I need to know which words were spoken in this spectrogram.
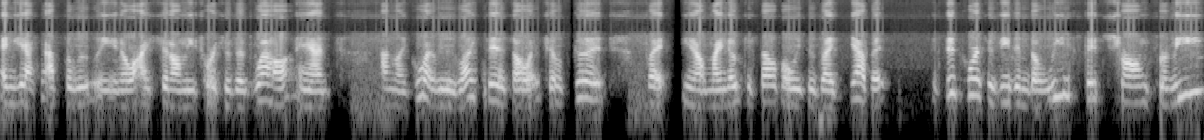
and yes, absolutely, you know, I sit on these horses as well and I'm like, oh, I really like this. Oh, it feels good. But, you know, my note to self always is like, yeah, but if this horse is even the least bit strong for me,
